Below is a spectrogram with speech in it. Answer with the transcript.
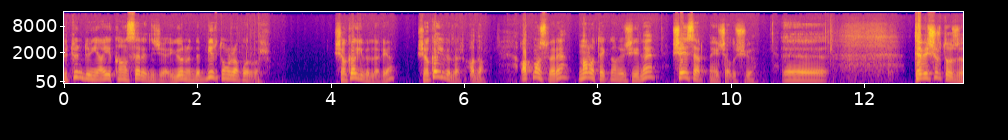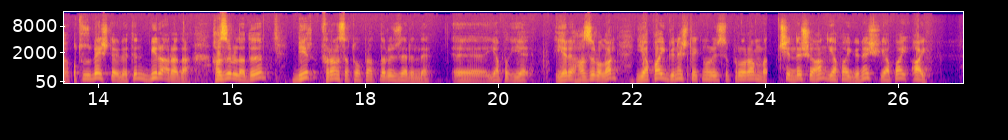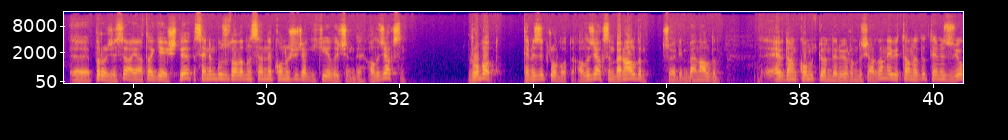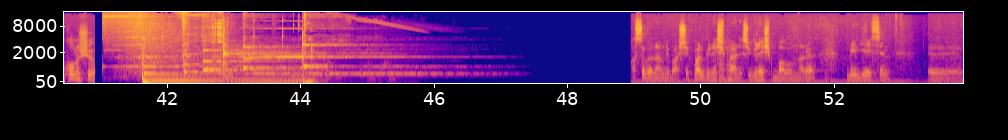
bütün dünyayı kanser edeceği yönünde bir ton rapor var. Şaka gibiler ya. Şaka gibiler adam. Atmosfere nanoteknolojiyle şey serpmeye çalışıyor. Ee, tebeşir tozu 35 devletin bir arada hazırladığı bir Fransa toprakları üzerinde e, yapı, ye- yeri hazır olan yapay güneş teknolojisi programı var. Çin'de şu an yapay güneş, yapay ay e, projesi hayata geçti. Senin buzdolabın seninle konuşacak iki yıl içinde. Alacaksın. Robot, temizlik robotu alacaksın. Ben aldım. Söyleyeyim ben aldım. Evden komut gönderiyorum dışarıdan. Evi tanıdı, temizliyor, konuşuyor. Asıl önemli başlık var. Güneş perdesi, güneş balonları. Bill Gates'in e,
